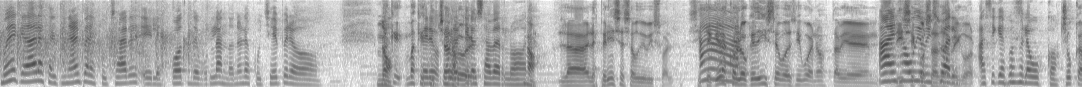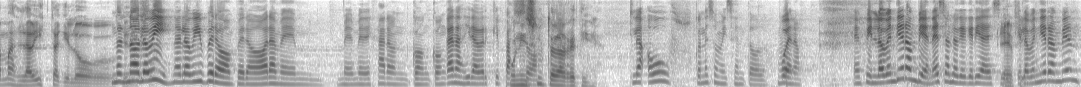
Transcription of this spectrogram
Voy a quedar hasta el final para escuchar el spot de Burlando, no lo escuché, pero, Más que, más que pero, escucharlo, pero quiero saberlo ahora. No. la, la experiencia es audiovisual. Si te Ah. quedas con lo que dice, vos decís, bueno, está bien, Ah, es dice cosas de rigor. así que después me lo busco. Choca más la vista que lo. No, que no lo vi, no lo vi, pero, pero ahora me, me, me dejaron con, con ganas de ir a ver qué pasó. Un insulto a la retina. Cla- Uf, con eso me dicen todo. Bueno, en fin, lo vendieron bien, eso es lo que quería decir. En que fin. lo vendieron bien,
